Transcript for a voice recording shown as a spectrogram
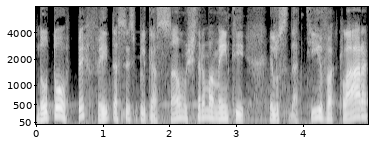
Doutor, perfeita essa explicação, extremamente elucidativa, clara.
